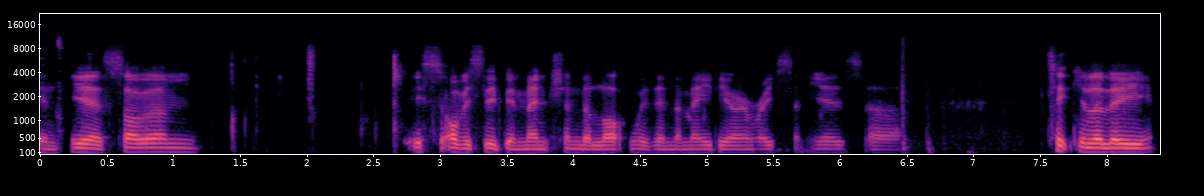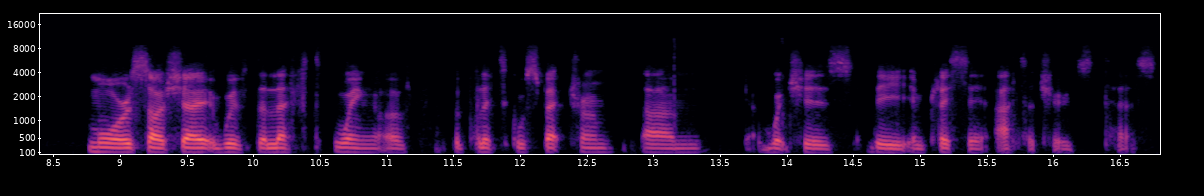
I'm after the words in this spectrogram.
In Yeah. So um, it's obviously been mentioned a lot within the media in recent years, uh, particularly more associated with the left wing of the political spectrum, um, which is the implicit attitudes test,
